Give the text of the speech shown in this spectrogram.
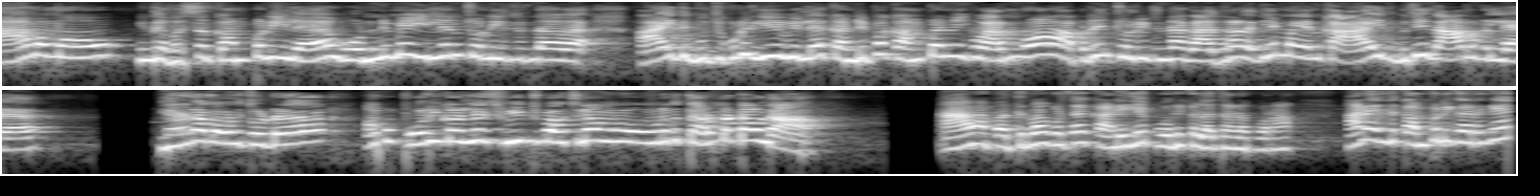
ஆமாமோ இந்த வருஷம் கம்பெனில ஒண்ணுமே இல்லைன்னு சொல்லிட்டு இருந்தாங்க. ஆயுத பூஜை கூட லீவ் இல்ல. கண்டிப்பா கம்பெனிக்கு வரணும் அப்படின்னு சொல்லிட்டு இருந்தாங்க. அதனால அதே எனக்கு ஆயுத பூஜை ஞாபகம் இல்லை? ஏன்னா மகன் சொல்ற? அப்ப பொறிக்கடல ஸ்வீட் பாக்ஸ் எல்லாம் உனக்கு தரமாட்டாங்களா? ஆமா பத்து ரூபா கொடுத்தா கடையிலே பொரிக்கல்ல தர போறான். ஆனா இந்த கம்பெனிக்காரங்க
